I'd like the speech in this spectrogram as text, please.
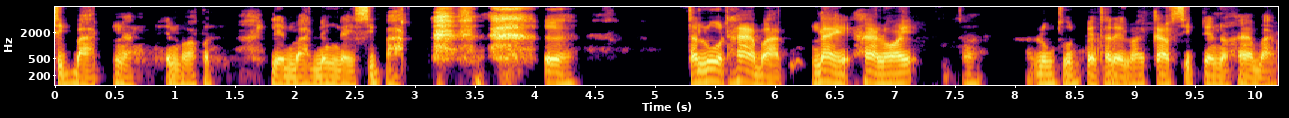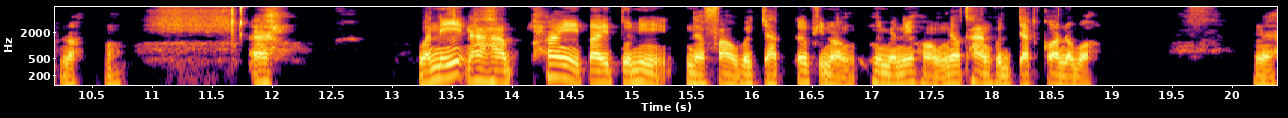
สิบบาทนั่นเห็นบอกคนเหรียญบาทหนึ่งในสิบบาท เออ ถ้ารูดห้าบาทได้ห้าร้อยลงทุนไปเท่าไหร่ร้อยเก้าสิบเนี่ยเนาะห้าบาทเนาะอะวันนี้นะครับให้ไปตัวนี้เดี๋ยวเฝ้าไปจัดเออพี่น้องให้มันในห้องแนวทางคนจัดก่อนนะบ่นะ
